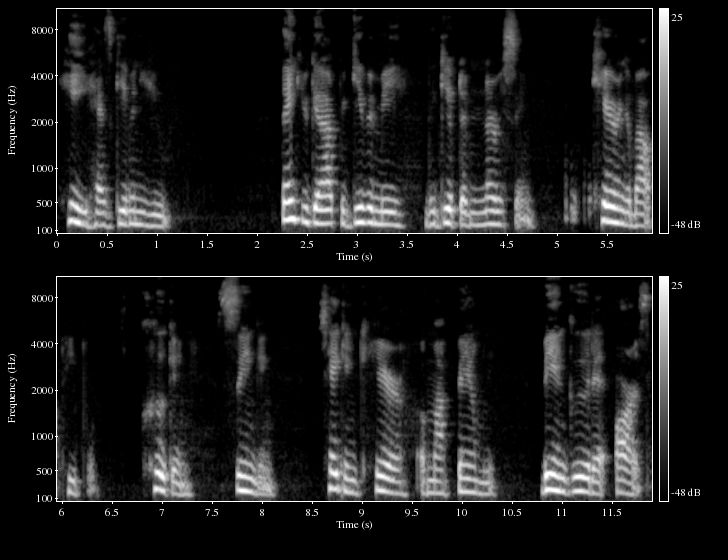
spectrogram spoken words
He has given you. Thank you, God, for giving me the gift of nursing, caring about people, cooking, singing, taking care of my family, being good at arts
